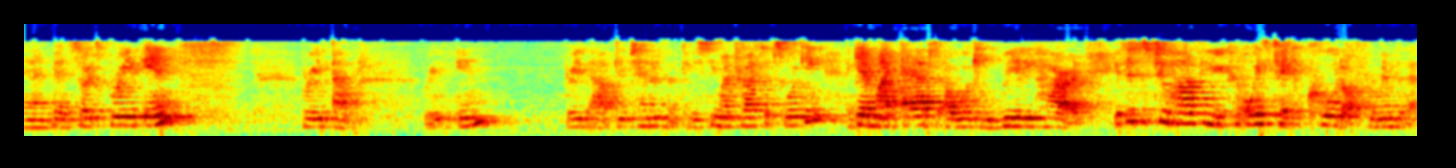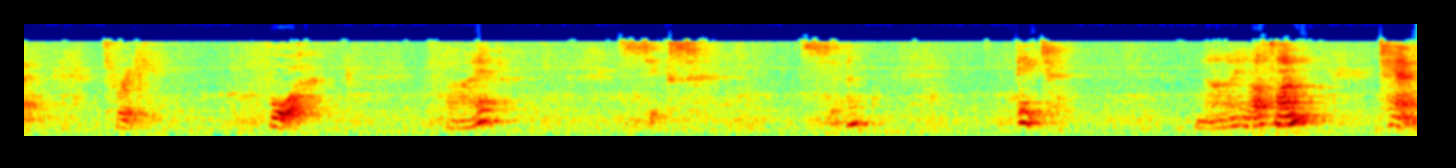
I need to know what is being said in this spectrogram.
and bend. So it's breathe in, breathe out, breathe in, breathe out. Do 10 of them. Can you see my triceps working? Again, my abs are working really hard. If this is too hard for you, you can always take a cord off. Remember that. Three four, five, six, seven, eight, nine, last one, ten.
